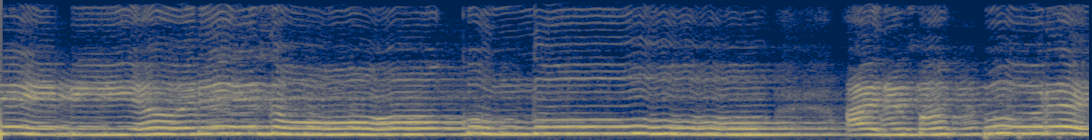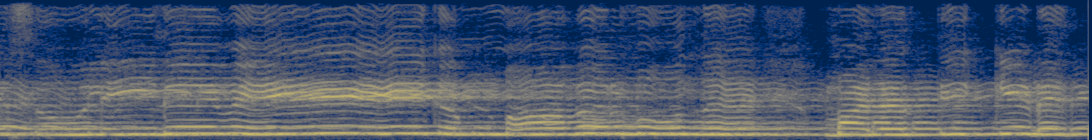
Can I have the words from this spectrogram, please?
നബിയോരെ നോക്കുന്നു. അരുമപ്പുറസൂലിനെ വേഗം അവർ മൂന്ന് മലർത്തിക്കിടത്തി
